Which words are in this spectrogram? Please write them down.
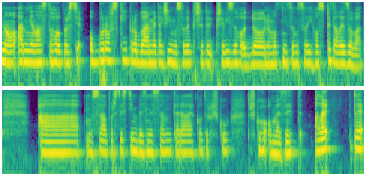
No a měla z toho prostě obrovský problémy, takže ji museli před, převízt do, do nemocnice, museli ji hospitalizovat. A musela prostě s tím biznesem teda jako trošku, trošku ho omezit. Ale to je,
